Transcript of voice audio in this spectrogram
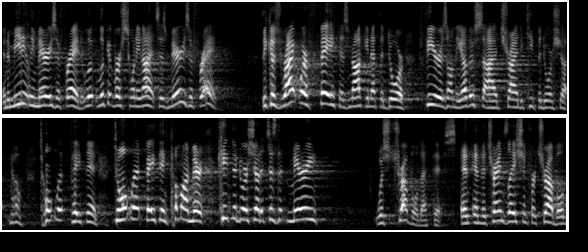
And immediately Mary's afraid. Look, look at verse 29. It says, Mary's afraid. Because right where faith is knocking at the door, fear is on the other side trying to keep the door shut. No, don't let faith in. Don't let faith in. Come on, Mary, keep the door shut. It says that Mary was troubled at this. And, and the translation for troubled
